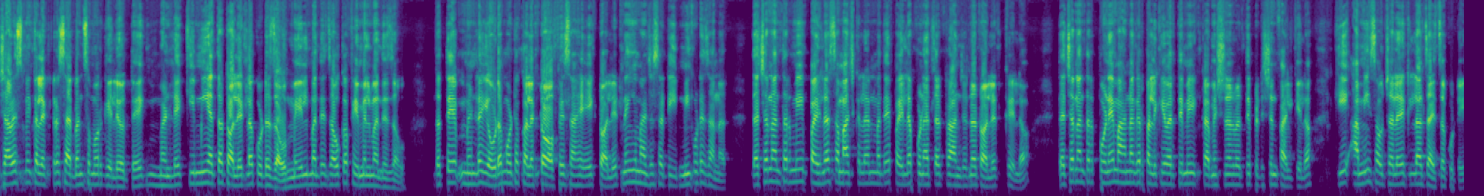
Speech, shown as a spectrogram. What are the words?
ज्यावेळेस मी कलेक्टर साहेबांसमोर गेले होते, म्हणले, की "मी आता टॉयलेटला कुठे जाऊ? मेलमध्ये जाऊ का फिमेलमध्ये जाऊ?" तर ते म्हणलं, "एवढं मोठं कलेक्टर ऑफिस आहे, एक टॉयलेट नाही माझ्यासाठी, मी कुठे जाणार?" त्याच्यानंतर मी पहिलं समाज कल्याणमध्ये पहिलं पुण्यातलं ट्रान्सजेंडर टॉयलेट केलं. त्याच्यानंतर पुणे महानगरपालिकेवरती मी कमिशनरवरती पिटिशन फाईल केलं, की आम्ही शौचालयाला जायचं कुठे?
